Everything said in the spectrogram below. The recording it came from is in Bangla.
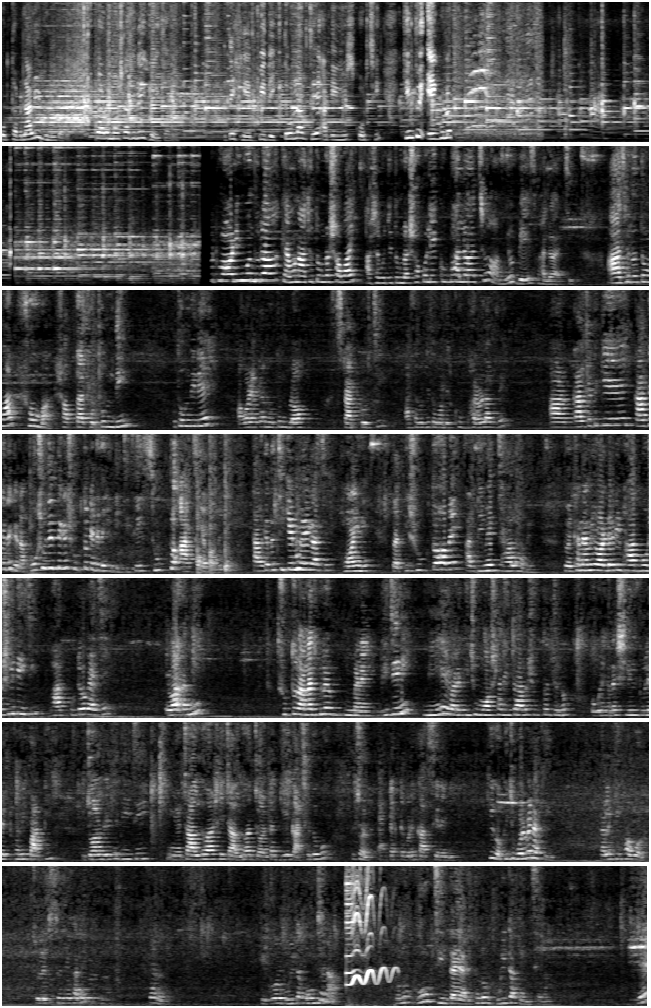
করতে হবে নাহলেই ভুলে যাবে। গরম মশলা দিলেই হয়ে যাবে। এতে হেভি দেখতেও লাগছে, আর ইউজ করছি। কিন্তু এগুলো মর্নিং বন্ধুরা, কেমন আছো তোমরা সবাই? আশা করছি তোমরা সকলেই খুব ভালো আছো, আমিও বেশ ভালো আছি। আজ হলো তোমার সোমবার, সপ্তাহের প্রথম দিন। প্রথম দিনে আবার একটা নতুন ব্লগ স্টার্ট করছি। আশা করছি তোমাদের খুব ভালো লাগবে। আর কালকে থেকে কালকে থেকে না পরশু দিন থেকে শুক্তো কেটে রেখে দিচ্ছি সেই শুক্তো আজকে হবে। কালকে তো চিকেন হয়ে গেছে, হয়নি। তো আজকে শুক্তো হবে আর ডিমের ঝাল হবে। তো এখানে আমি অলরেডি ভাত বসিয়ে দিয়েছি, ভাত ফুটেও গেছে। এবার আমি শুক্তোর আনাজগুলো মানে ভিজে নিই, নিয়ে এবারে কিছু মশলা দিতে হবে শুক্তোর জন্য। ওগুলো এখানে শিল তুলে একটুখানি বাটি, জল রেখে দিয়েছি। চাল ধোয়া, সেই চাল ধোয়ার জলটা গিয়ে গাছে দেবো। তো চল, একটা একটা করে কাজ সেরে নিই। কি গো, কিছু বলবে নাকি? তাহলে কি খবর? চলে এসছো যেখানে? কেন? কি তোর ভুড়িটা কমছে না? কোনো খুব চিন্তায় আছে তোর ভুড়িটা কমছে না। এ!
